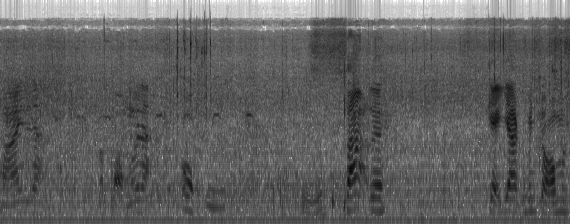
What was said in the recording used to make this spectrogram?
ไม้นี่ละกระป๋องเลยละโอ้โหสะเลย แกะยากเป็นจอมอะ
